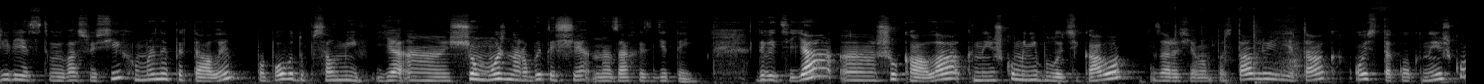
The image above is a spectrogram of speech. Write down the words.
Привітствую вас усіх. У мене питали по поводу псалмів, я, е, що можна робити ще на захист дітей. Дивіться, я е, шукала книжку, мені було цікаво. Зараз я вам поставлю її так. Ось таку книжку.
